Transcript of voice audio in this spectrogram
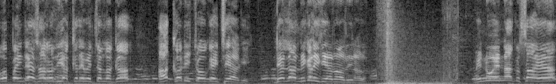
ਉਹ ਪੈਂਦੇ ਸਾਰ ਉਹਦੀ ਅੱਖ ਦੇ ਵਿੱਚ ਲੱਗਾ। ਅੱਖ ਉਹਦੀ ਚੋਕ ਇੱਥੇ ਆ ਗਈ। ਡੇਲਾ ਨਿਕਲ ਹੀ ਗਿਆ ਨਾਲ ਦੀ ਨਾਲ। ਮੈਨੂੰ ਇੰਨਾ ਗੁੱਸਾ ਆਇਆ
